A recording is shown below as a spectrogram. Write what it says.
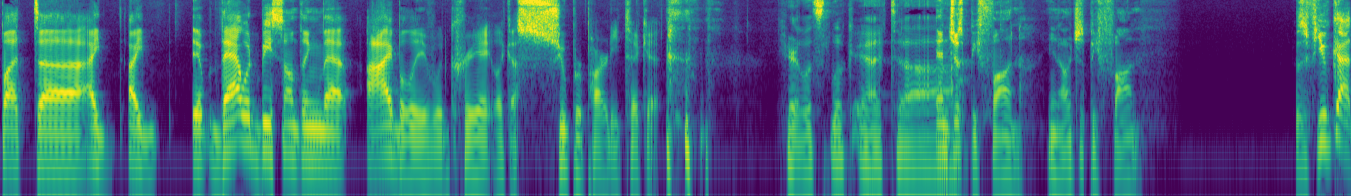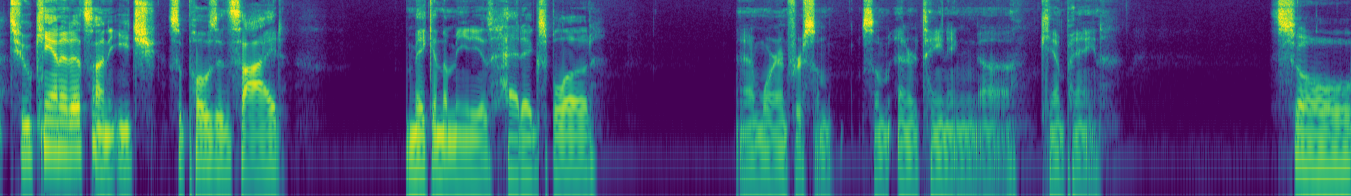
But uh, I, I, it, that would be something that I believe would create like a super party ticket Here, let's look at. Uh, and just be fun. You know, just be fun. Because if you've got two candidates on each supposed side, making the media's head explode, and we're in for some some entertaining uh, campaign. So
